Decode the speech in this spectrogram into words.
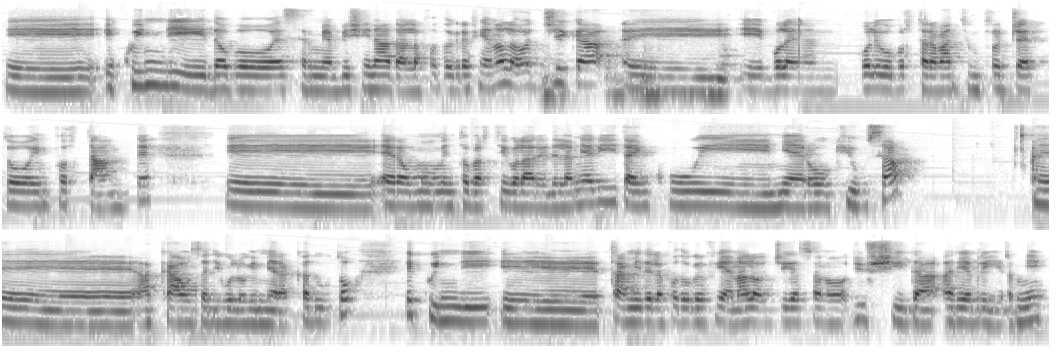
e, e, quindi dopo essermi avvicinata alla fotografia analogica e, e vole, volevo portare avanti un progetto importante era un momento particolare della mia vita in cui mi ero chiusa eh, a causa di quello che mi era accaduto e quindi eh, tramite la fotografia analogica sono riuscita a riaprirmi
